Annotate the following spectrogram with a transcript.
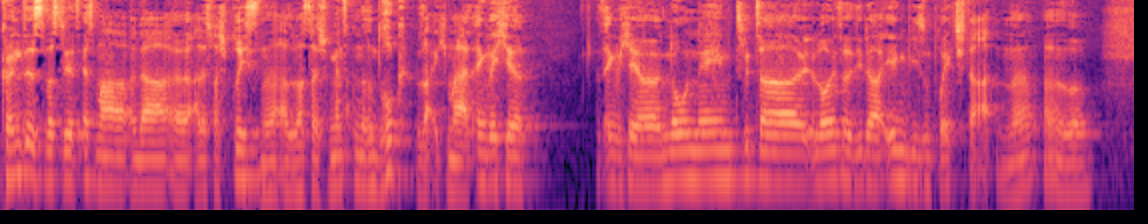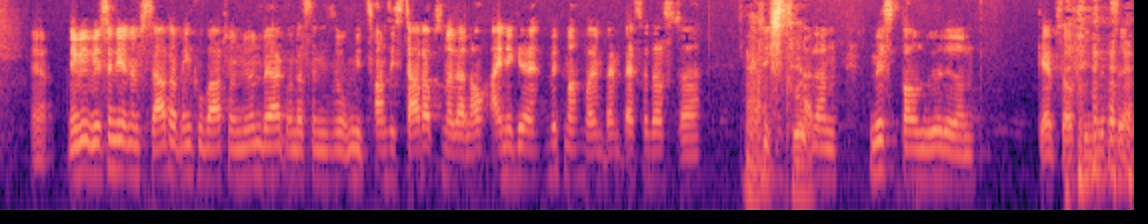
könntest, was du jetzt erstmal da äh, alles versprichst. Ne? Also du hast da schon einen ganz anderen Druck, sag ich mal, als irgendwelche als irgendwelche No-Name Twitter-Leute, die da irgendwie so ein Projekt starten. Ne? Also ja. Nee, wir, wir sind hier in einem Startup-Inkubator in Nürnberg und das sind so um die 20 Startups und da werden auch einige mitmachen, weil beim Besser das da, ja, wenn ich cool. da dann Mist bauen würde, dann gäbe es auch die Mütze.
